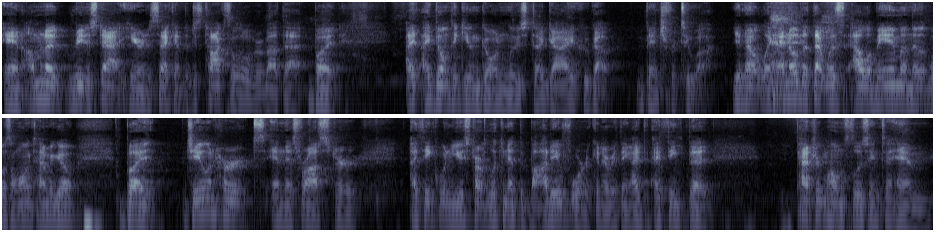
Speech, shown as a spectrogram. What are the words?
And I'm going to read a stat here in a second that just talks a little bit about that. But I, I don't think you can go and lose to a guy who got benched for Tua. You know, like I know that that was Alabama and that was a long time ago, but Jalen Hurts and this roster, I think when you start looking at the body of work and everything, I, I think that Patrick Mahomes losing to him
